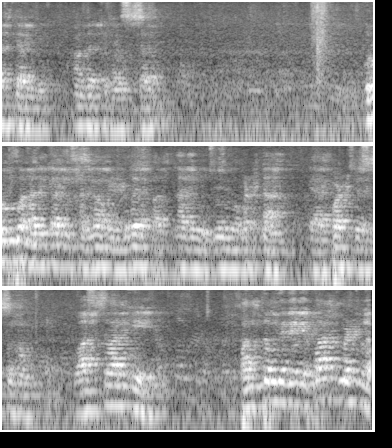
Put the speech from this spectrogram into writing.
అధికారులు అందరికీ నమస్కారం. గ్రూప్ వన్ అధికారుల సంఘం రెండు వేల పద్నాలుగు జూన్ ఒకటిన ఏర్పాటు చేసుకున్నాం. వాస్తవానికి పంతొమ్మిది డిపార్ట్మెంట్ల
